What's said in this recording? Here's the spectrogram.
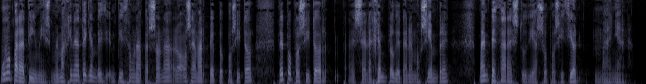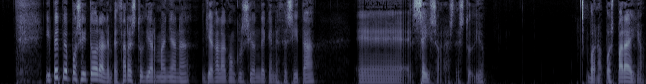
Uno para ti mismo. Imagínate que empieza una persona, lo vamos a llamar Pepe Opositor. Pepe Opositor es el ejemplo que tenemos siempre. Va a empezar a estudiar su oposición mañana. Y Pepe Opositor, al empezar a estudiar mañana, llega a la conclusión de que necesita eh, seis horas de estudio. Bueno, pues para ello,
